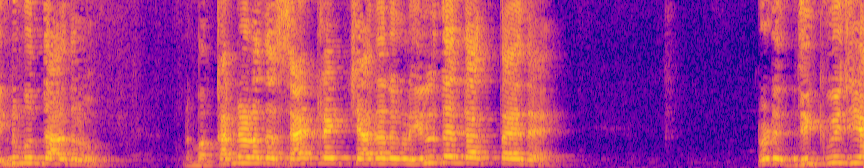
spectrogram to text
ಇನ್ನು ಮುಂದಾದ್ರೂ ನಮ್ಮ ಕನ್ನಡದ ಸ್ಯಾಟಲೈಟ್ ಚಾನೆಲ್ಗಳು ಇಲ್ದಂಗೆ ಆಗ್ತಾ ಇದೆ. ನೋಡಿ, ದಿಗ್ವಿಜಯ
